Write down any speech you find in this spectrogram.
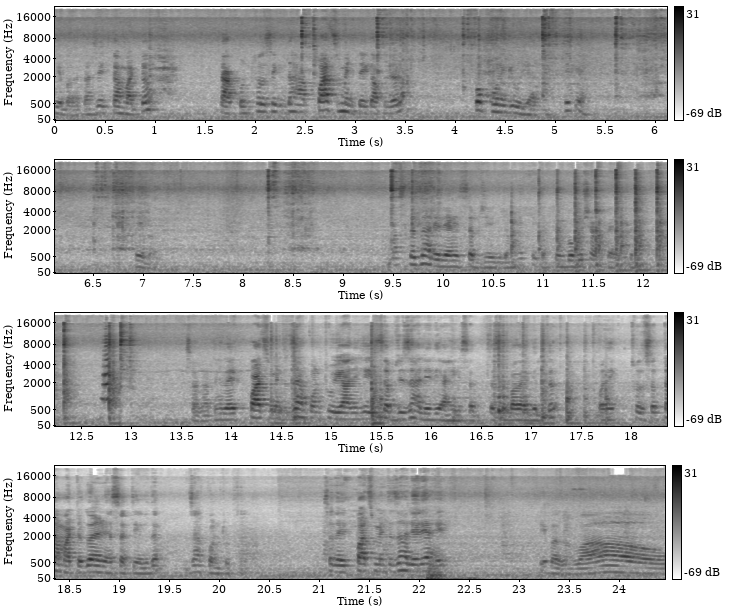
हे बघा आता टमाटर टाकून थोडंसं एक दहा पाच मिनटं एक आपल्याला पकवून घेऊया. ठीक आहे? हे बघा. मस्त झालेली आहे सब्जी एकदम माहिती का? तुम्ही बघू शकता एकदम चला त्याला एक पाच मिनिटं झाकून ठेवूया आणि ही सब्जी झालेली आहे सर तसं बघायला गेलं तर पण एक थोडंसं टमाटर गळण्यासाठी एकदम झाकून ठेवतो. चला एक पाच मिनिटं झालेली आहेत. हे बघा वाव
